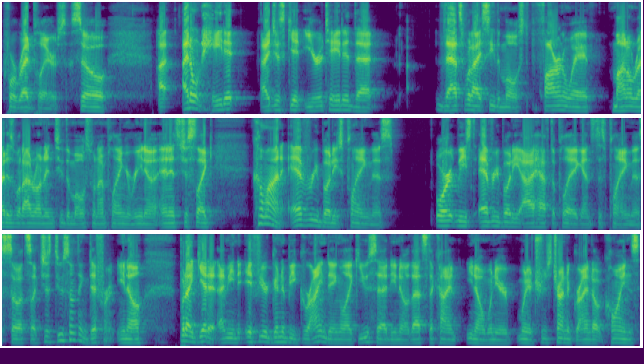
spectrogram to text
for red players. So i, I don't hate it. I just get irritated that that's what i see the most. Far and away mono red is what i run into the most when i'm playing arena and it's just like come on, everybody's playing this. Or at least everybody I have to play against is playing this. So it's like, just do something different, you know? But I get it. I mean, if you're going to be grinding, like you said, you know, that's the kind, you know, when you're, when you're just trying to grind out coins,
